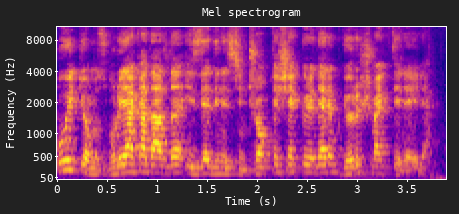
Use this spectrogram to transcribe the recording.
Bu videomuz buraya kadardı. İzlediğiniz için çok teşekkür ederim. Görüşmek dileğiyle.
